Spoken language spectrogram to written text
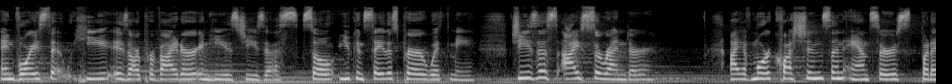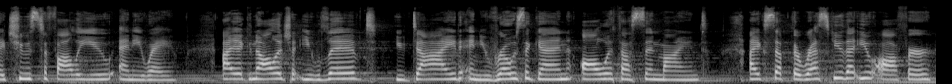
and voice that He is our provider and He is Jesus. So you can say this prayer with me Jesus, I surrender. I have more questions than answers, but I choose to follow you anyway. I acknowledge that you lived, you died, and you rose again, all with us in mind. I accept the rescue that you offer.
